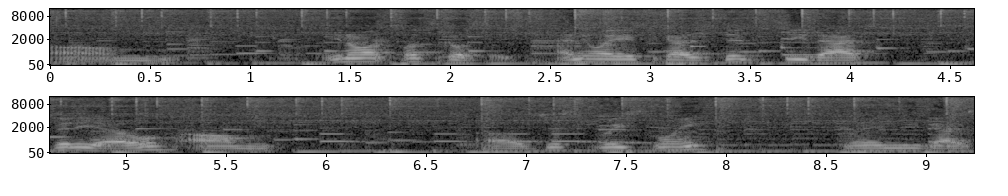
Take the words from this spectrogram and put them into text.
um, you know what, let's go see. Anyway, if you guys did see that video, um, uh, just recently, then you guys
